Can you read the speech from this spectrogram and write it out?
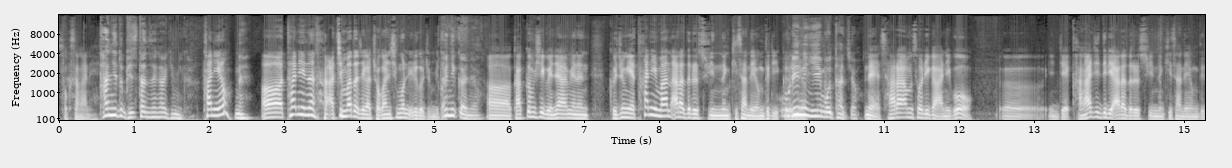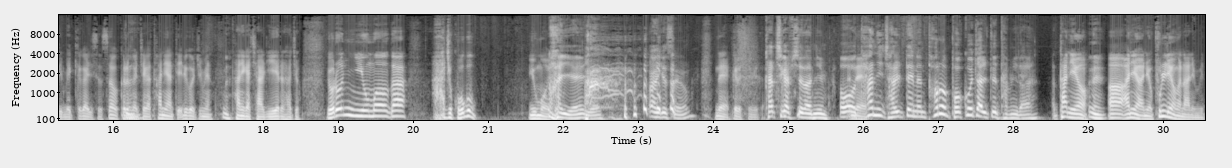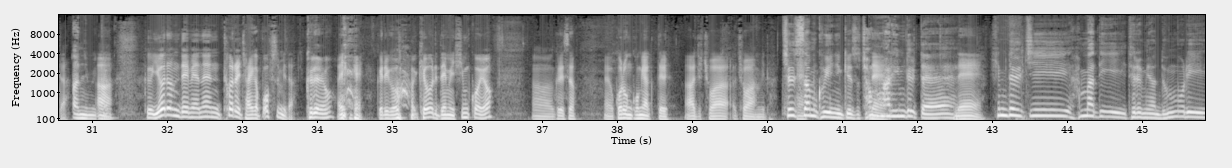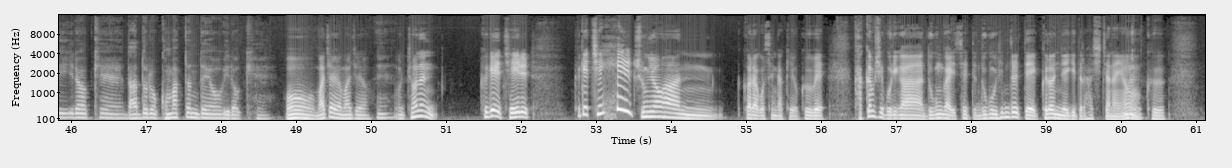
속상하네. 탄이도 비슷한 생각입니까? 탄이요? 네. 어, 탄이는 아침마다 제가 조간 신문을 읽어줍니다. 그러니까요. 어, 가끔씩 왜냐하면은 그 중에 탄이만 알아들을 수 있는 기사 내용들이 있거든요. 우리는 이해 못하죠. 네, 사람 소리가 아니고 어, 이제 강아지들이 알아들을 수 있는 기사 내용들이 몇 개가 있어서 그런 건 네. 제가 탄이한테 읽어주면 네. 탄이가 잘 이해를 하죠. 요런 유머가 아주 고급 유머죠. 아, 예, 예. 알겠어요. 네, 그렇습니다. 같이 갑시다님. 어, 네. 탄이 잘 때는 털어 벗고 잘 듯 합니다. 탄이요? 네. 아, 아니요, 아니요. 분리형은 아닙니다. 아닙니까? 아, 그 여름 되면은 털을 자기가 뽑습니다. 그래요? 예. 그리고 겨울이 되면 심고요. 어, 그래서 예, 그런 공약들 아주 좋아 좋아합니다. 7392님께서 정말 네. 힘들 때 네. 힘들지 한마디 들으면 눈물이 이렇게 나도록 고맙던데요. 이렇게. 오, 맞아요. 맞아요. 네. 저는 그게 제일 그게 제일 중요한 거라고 생각해요. 그 왜 가끔씩 우리가 누군가 있을 때 누구 힘들 때 그런 얘기들 하시잖아요. 네. 그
